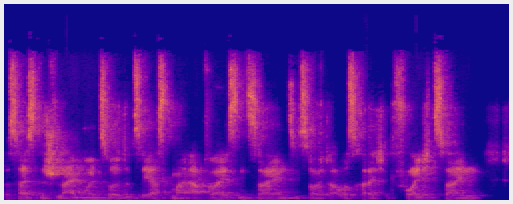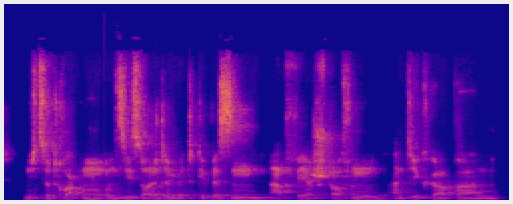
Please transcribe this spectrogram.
Das heißt, eine Schleimhaut sollte zuerst mal abweisend sein, sie sollte ausreichend feucht sein nicht zu trocken und sie sollte mit gewissen Abwehrstoffen, Antikörpern,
